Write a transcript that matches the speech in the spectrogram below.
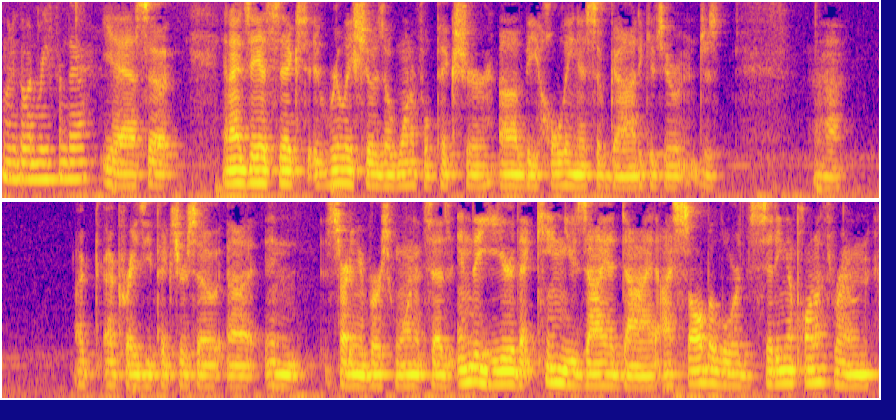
you want to go and read from there? Yeah. So, in Isaiah six, it really shows a wonderful picture of the holiness of God. It gives you just uh, a, a crazy picture. So, uh, in starting in verse one, it says, "In the year that King Uzziah died, I saw the Lord sitting upon a throne."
